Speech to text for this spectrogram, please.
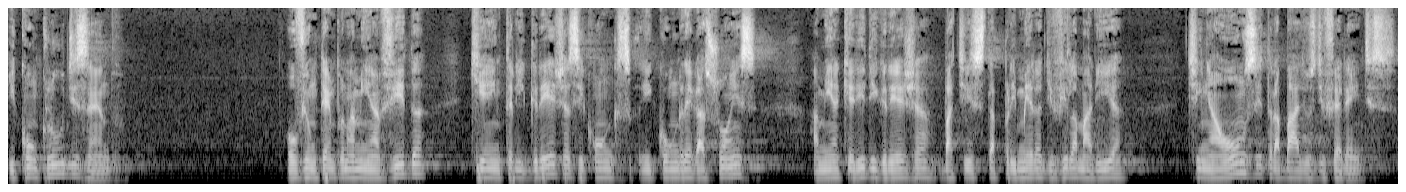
E concluo dizendo: houve um tempo na minha vida que entre igrejas e congregações, a minha querida igreja batista primeira de Vila Maria tinha 11 trabalhos diferentes.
